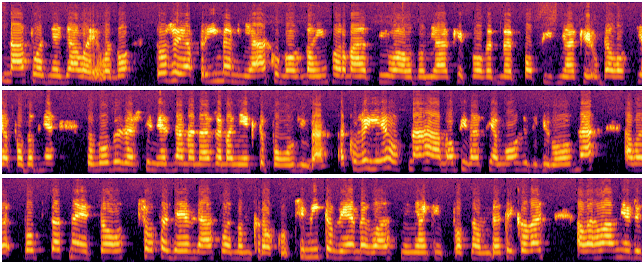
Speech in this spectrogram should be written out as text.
následne ďalej. Lebo to, že ja príjmem nejakú možno informáciu alebo nejaké povedme popis nejakej udalosti a podobne, to vôbec ešte neznamená, že ma niekto používa. Akože jeho snaha a motivácia môže byť rôzna, ale podstatné je to, čo sa deje v následnom kroku. Či my to vieme vlastne nejakým spôsobom detekovať, ale hlavne, že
